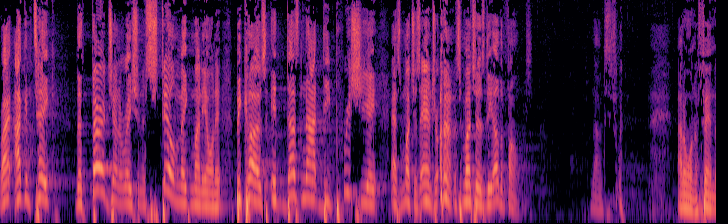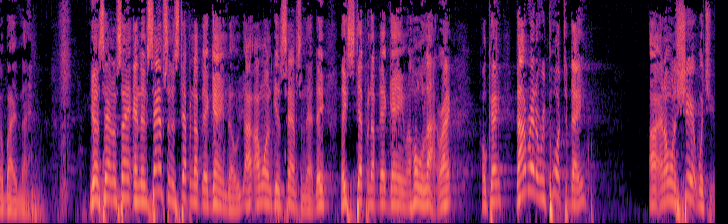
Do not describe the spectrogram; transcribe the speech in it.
Right? I can take the third generation and still make money on it because it does not depreciate as much as Android, as much as the other phones. No, I don't want to offend nobody tonight. You understand what I'm saying? And then Samsung is stepping up their game, though. I, I want to give Samsung that. They they stepping up their game a whole lot, right? Okay. Now I read a report today, uh, and I want to share it with you.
